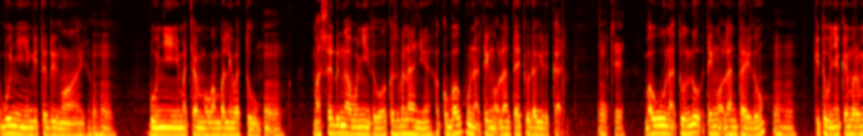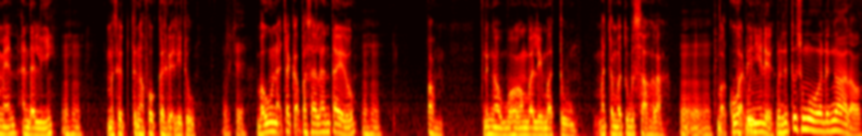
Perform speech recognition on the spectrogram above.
bunyi yang kita dengar itu. Mhm. Bunyi macam orang baling batu. Mhm. Masa dengar bunyi tu aku sebenarnya aku baru nak tengok lantai tu dari dekat. Okey. Baru nak tunduk tengok lantai tu. Mhm. Kita punya cameraman Andali Mhm. masa tu tengah fokus kat situ. Okey. Baru nak cakap pasal lantai tu, Mhm. pam. Dengar orang baling batu. Macam batu besar lah. Mhm. Sebab kuat Tapi bunyi dia. Benda tu semua orang dengar tau.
